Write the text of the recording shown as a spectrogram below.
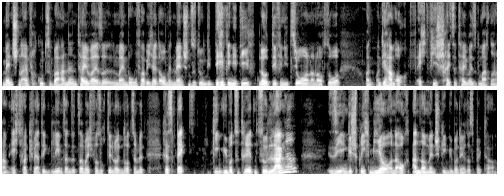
Menschen einfach gut zu behandeln. Teilweise in meinem Beruf habe ich halt auch mit Menschen zu tun, die definitiv, laut Definition und auch so, und, und die haben auch echt viel Scheiße teilweise gemacht und haben echt verquerte Lebensansätze, aber ich versuche den Leuten trotzdem mit Respekt gegenüberzutreten, solange sie im Gespräch mir und auch anderen Menschen gegenüber den Respekt haben.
